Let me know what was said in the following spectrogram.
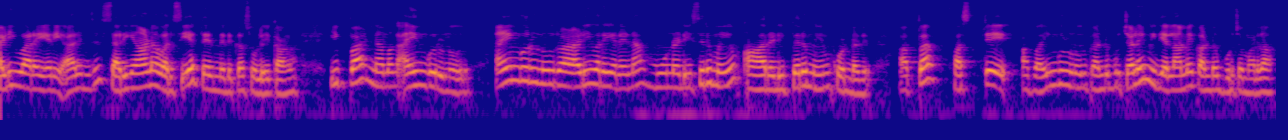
அடிவரையறை அறிஞ்சு சரியான வரிசையை தேர்ந்தெடுக்க சொல்லியிருக்காங்க. இப்போ நமக்கு ஐங்குறு நூறு ஐங்குறு நூறு அடிவரையறைனா மூணு அடி சிறுமையும் ஆறு அடி பெருமையும் கொண்டது. அப்போ ஃபஸ்ட்டே அப்போ ஐங்குறு நூறு கண்டுபிடிச்சாலே இது எல்லாமே கண்டுபிடிச்ச மாதிரி தான்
